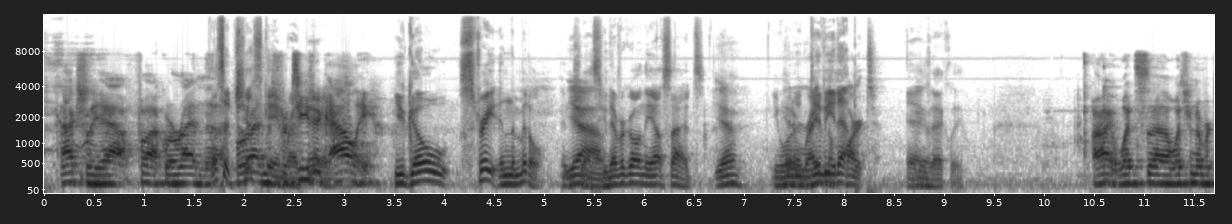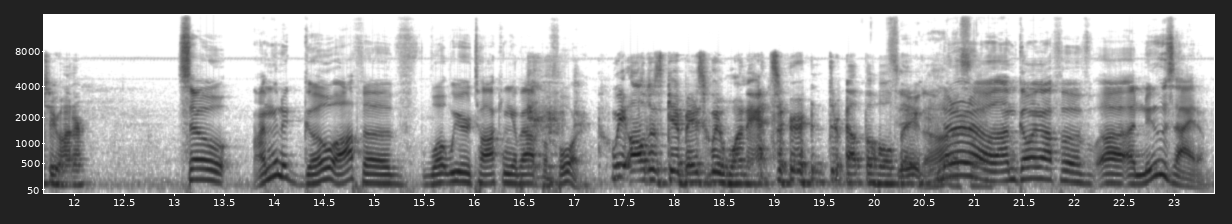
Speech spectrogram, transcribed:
actually, yeah, fuck, we're right in the That's a we're chess right in the game right strategic there. alley. you go straight in the middle in Yeah. chess. You never go on the outsides. Yeah. You Hit want to him right in divvy the it up. heart. Yeah, Yeah. exactly. All right, what's uh, what's your number two, Hunter? So I'm gonna go off of what we were talking about before. We all just give basically one answer throughout the whole thing. Dude, no, no, no. I'm going off of uh, a news item.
